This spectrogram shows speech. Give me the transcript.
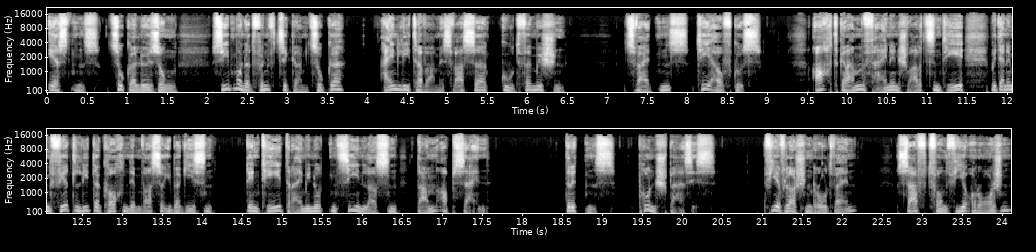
Erstens Zuckerlösung. 750 Gramm Zucker, ein Liter warmes Wasser gut vermischen. Zweitens Teeaufguss. 8 Gramm feinen schwarzen Tee mit einem Viertel Liter kochendem Wasser übergießen den Tee drei Minuten ziehen lassen, dann abseihen. Drittens Punschbasis. Vier Flaschen Rotwein, Saft von vier Orangen,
